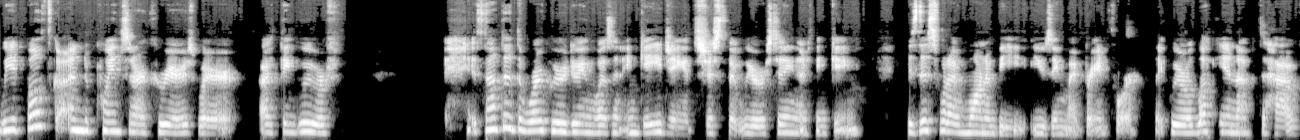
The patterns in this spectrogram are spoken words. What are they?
We had both gotten to points in our careers where I think we were. It's not that the work we were doing wasn't engaging. It's just that we were sitting there thinking, "Is this what I want to be using my brain for?" Like we were lucky enough to have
